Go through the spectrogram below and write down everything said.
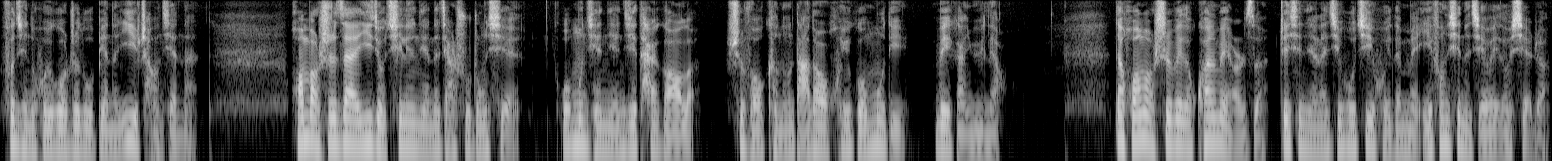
父亲的回国之路变得异常艰难。黄宝士在一九七零年的家书中写：“我目前年纪太高了，是否可能达到回国目的，未敢预料。”但黄宝士为了宽慰儿子，这些年来几乎寄回的每一封信的结尾都写着：“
